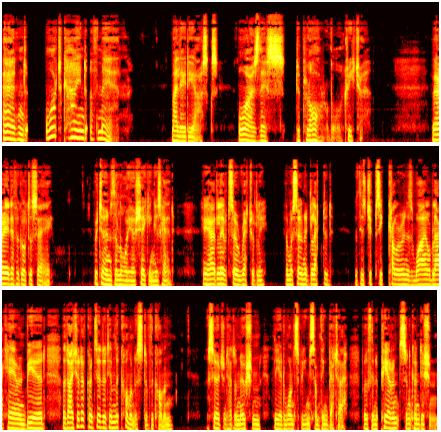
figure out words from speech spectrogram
"And what kind of man," my Lady asks, "was this deplorable creature?" "Very difficult to say," returns the lawyer, shaking his head. He had lived so wretchedly and was so neglected, with his gipsy colour and his wild black hair and beard, that I should have considered him the commonest of the common. The surgeon had a notion that he had once been something better, both in appearance and condition.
